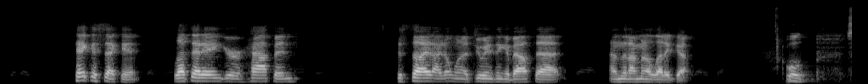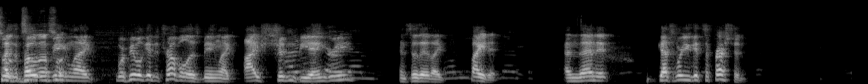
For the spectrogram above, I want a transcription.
take a second, let that anger happen, decide I don't want to do anything about that, and then I'm going to let it go. Well, so, As so opposed that's to being what, like, where people get into trouble is being like, I shouldn't be angry, and so they like fight it, and then it that's where you get suppression.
